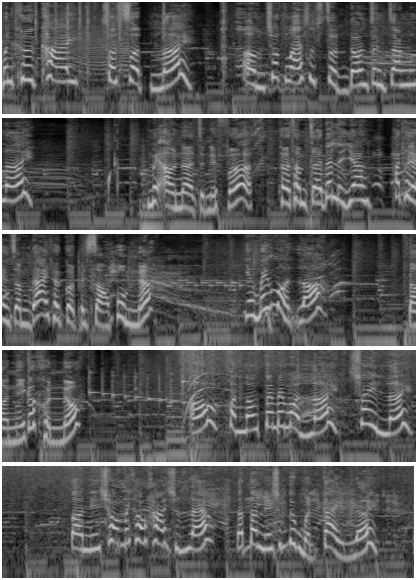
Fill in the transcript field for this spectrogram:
มันคือไข่สดๆเลยเอ่มช็อกโกแลตสุดๆโดนจังๆเลย ไม่เอาหน่าเจนนิเฟอร์ เธอทำใจได้หรือยัง ถ้าเธอยังจำได้เธอกดไปสองปุ่มนะ ยังไม่หมดเหรอ ตอนนี้ก็ขนนก โอ้ขนนกเต็มไปหมดเลย ใช่เลย ตอนนี้โชคไม่เข้าข้างฉันแล้ว แล้วตอนนี้ฉันดูเหมือนไก่เลย แก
